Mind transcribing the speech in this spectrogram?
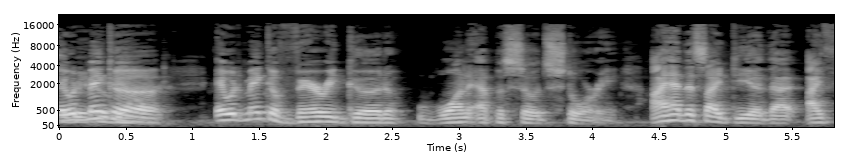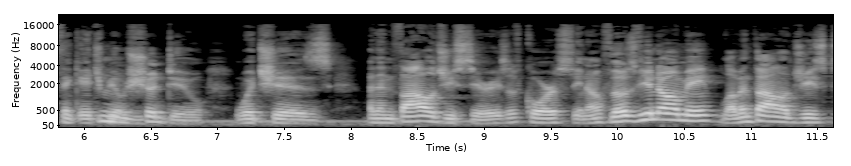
it would It'd be- make it'd a hard. it would make a very good one episode story. I had this idea that I think HBO Hmm. should do, which is an anthology series, of course. You know, for those of you who know me, love anthologies.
